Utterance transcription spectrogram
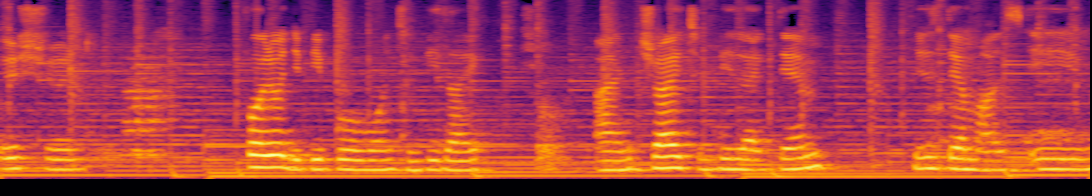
you should follow the people you want to be like Sure. and try to be like them, use them as a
